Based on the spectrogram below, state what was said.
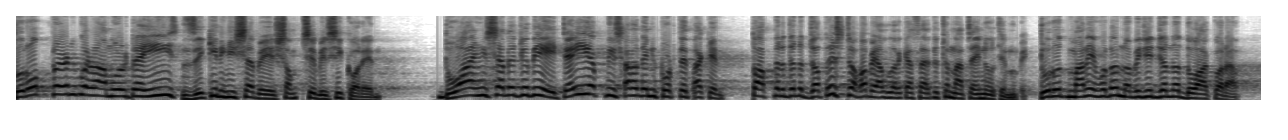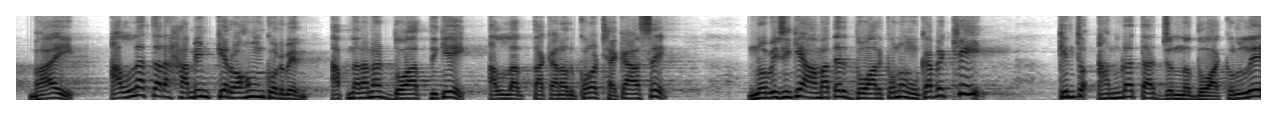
দূরত প্রেরণ করার আমলটাই জিকির হিসাবে সবচেয়ে বেশি করেন, দোয়া হিসাবে যদি এটাই আপনি সারাদিন করতে থাকেন, তো আপনার জন্য যথেষ্ট হবে আল্লাহর কাছে আর কিছু না চাইলেও চিনবে দুরুদ মানে হলো নবীজির জন্য দোয়া করা। ভাই, আল্লাহ তার হাবিবকে রহম করবেন। আপনার আমার দোয়ার দিকে আল্লাহ তাকানোর কোনো ঠেকা আছে? নবীজিকে আমাদের দোয়ার কোনো মুখাপেক্ষী? কিন্তু আমরা তার জন্য দোয়া করলে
